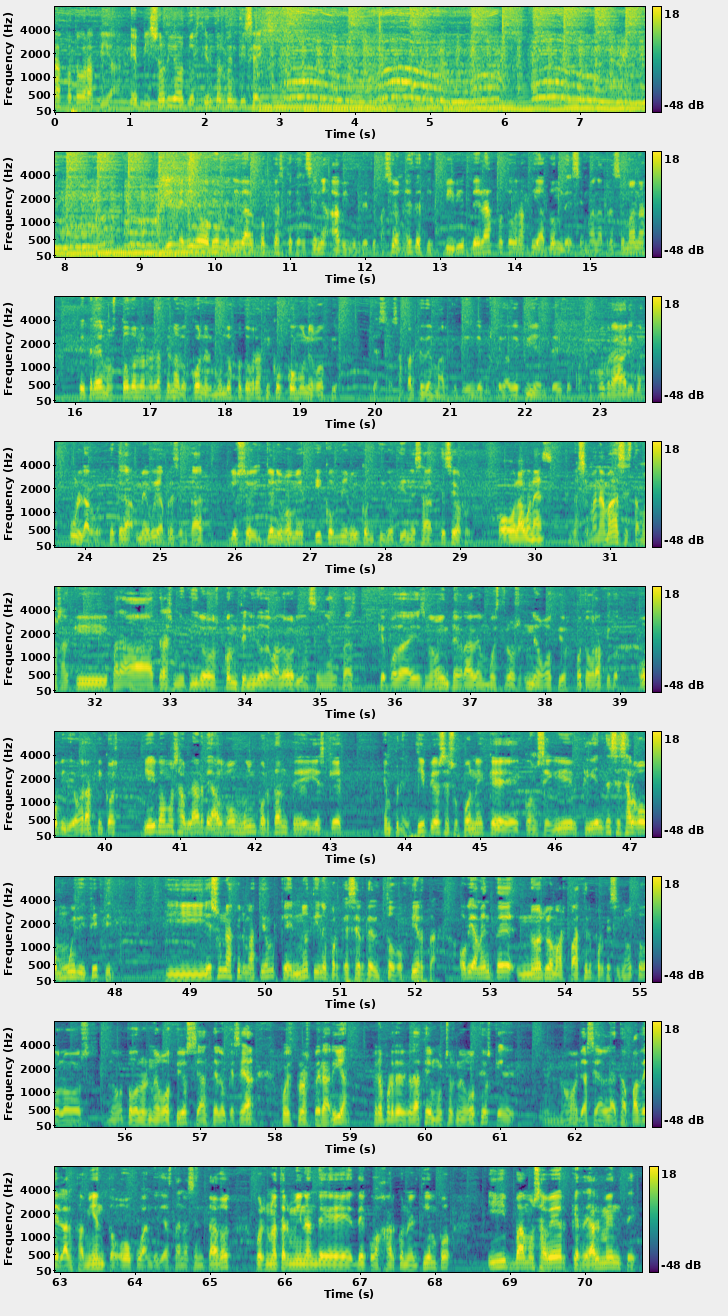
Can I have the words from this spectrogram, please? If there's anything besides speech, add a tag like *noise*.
la fotografía, episodio 226. Bienvenido o bienvenida al podcast que te enseña a vivir de tu pasión, es decir, vivir de la fotografía, donde semana tras semana te traemos todo lo relacionado con el mundo fotográfico como negocio, ya sea esa parte de marketing, de búsqueda de clientes, de cuánto cobrar y bueno, un largo etcétera. Me voy a presentar, yo soy Johnny Gómez y conmigo y contigo tienes a Teseo Ruiz. Hola, buenas. Una semana más estamos aquí para transmitiros contenido de valor y enseñanzas que podáis ¿no? integrar en vuestros negocios fotográficos o videográficos. Y hoy vamos a hablar de algo muy importante y es que en principio se supone que conseguir clientes es algo muy difícil. Y es una afirmación que no tiene por qué ser del todo cierta. Obviamente no es lo más fácil porque si no todos los, ¿no? todos los negocios, sean de lo que sea, pues prosperarían pero por desgracia hay muchos negocios que, ¿no? ya sea en la etapa de lanzamiento o cuando ya están asentados, pues no terminan de, de cuajar con el tiempo y vamos a ver que realmente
